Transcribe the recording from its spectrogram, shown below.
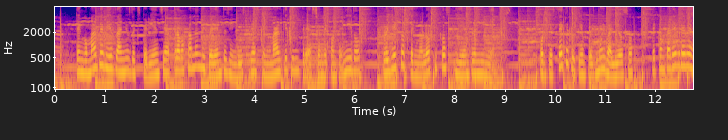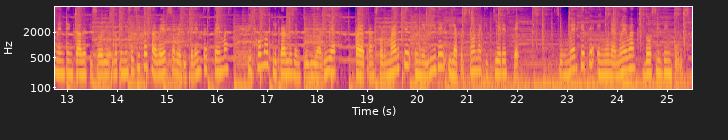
Tengo más de 10 años de experiencia trabajando en diferentes industrias en marketing, creación de contenidos, proyectos tecnológicos y emprendimientos porque sé que tu tiempo es muy valioso, te contaré brevemente en cada episodio lo que necesitas saber sobre diferentes temas y cómo aplicarlos en tu día a día para transformarte en el líder y la persona que quieres ser. Sumérgete en una nueva dosis de impulso.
